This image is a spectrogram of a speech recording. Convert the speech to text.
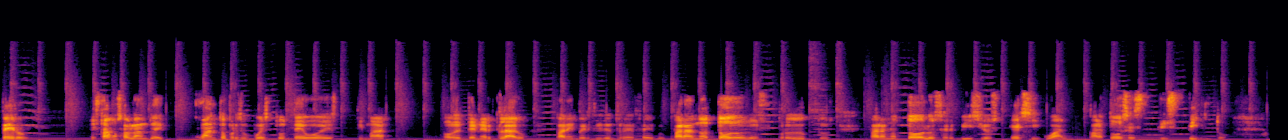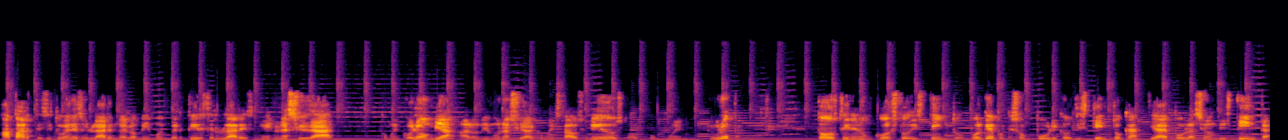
Pero estamos hablando de cuánto presupuesto debo estimar o de tener claro para invertir dentro de Facebook. Para no todos los productos, para no todos los servicios es igual, para todos es distinto. Aparte, si tú vendes celulares, no es lo mismo invertir celulares en una ciudad como en Colombia, a lo mismo una ciudad como en Estados Unidos o como en Europa. Todos tienen un costo distinto. ¿Por qué? Porque son públicos distintos, cantidad de población distinta,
